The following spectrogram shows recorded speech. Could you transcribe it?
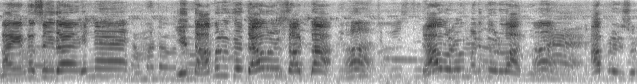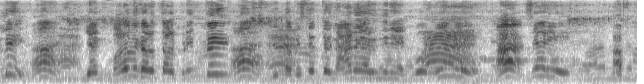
நான் என்ன செய்தேன்? என்ன? இந்த அமிர்தத்தை தேவர்கள் சாப்பிட்டா ஆ, தேவர்கள் மடித்து விடுவார். அப்படின்னு சொல்லி என் வலது கரத்தால் பிடித்து. இந்த விஷயத்தை நானே அறிந்தினேன். சரி. அப்ப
